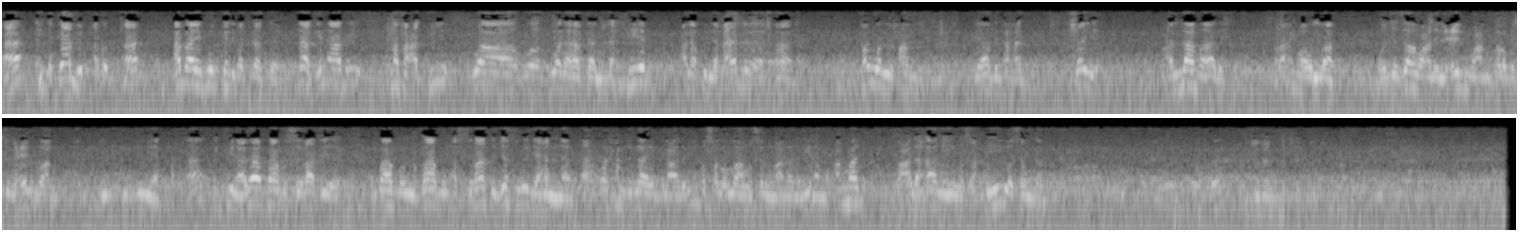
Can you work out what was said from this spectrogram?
ها؟ إنه كافر أبدا ها؟ ابى يقول كلمة لا لكن هذه نفعت فيه و... و... ولها كان تأثير على كل حال هذا. اول في هذه الاحاديث شيء علامة هذا رحمه الله. وجزاه عن العلم وعن طلبة العلم وعن الدنيا ها؟ يكفينا هذا باب الصراط باب باب الصراط جسر جهنم ها؟ والحمد لله رب العالمين وصلى الله وسلم على نبينا محمد وعلى آله وصحبه وسلم.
